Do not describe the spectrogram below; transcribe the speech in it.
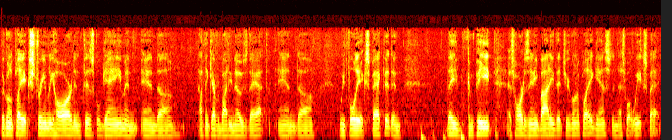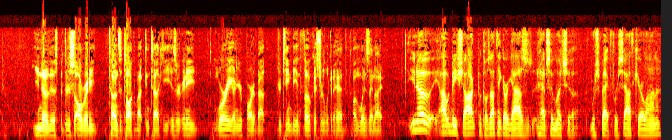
They're going to play extremely hard and physical game, and and uh, I think everybody knows that, and uh, we fully expect it. And they compete as hard as anybody that you're going to play against, and that's what we expect. You know this, but there's already tons of talk about Kentucky. Is there any worry on your part about your team being focused or looking ahead on Wednesday night? You know, I would be shocked because I think our guys have so much uh, respect for South Carolina,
